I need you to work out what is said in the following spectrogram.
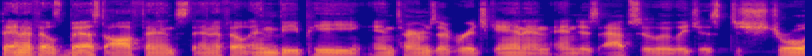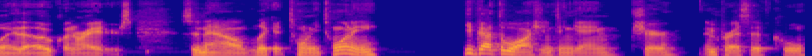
the NFL's best offense, the NFL MVP in terms of Rich Gannon, and just absolutely just destroy the Oakland Raiders. So now look at 2020 you've got the Washington game, sure, impressive, cool.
